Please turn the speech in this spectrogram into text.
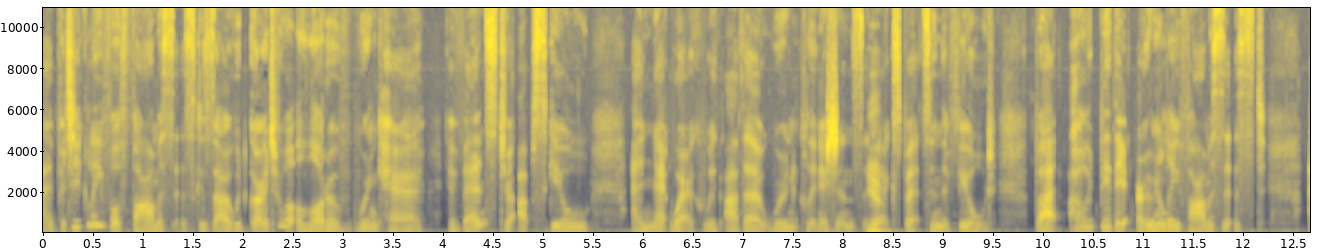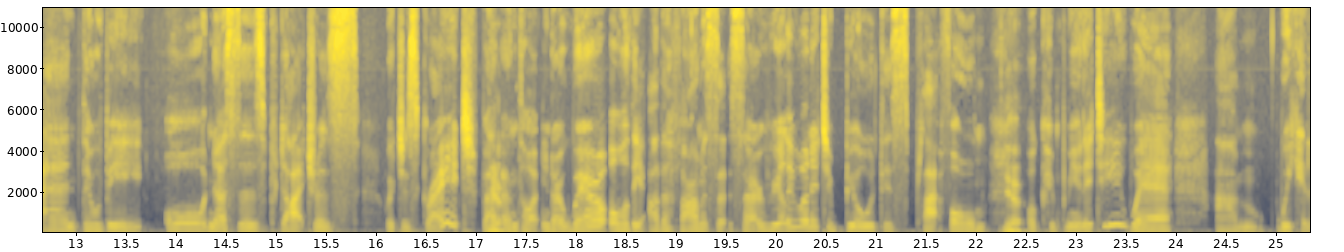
and particularly for pharmacists, because I would go to a lot of wound care events to upskill and network with other wound clinicians and Yeah. experts in the field. But I would be the only pharmacist, and there would be all nurses, podiatrists, which is great. But Yeah. I thought, you know, where are all the other pharmacists? So I really wanted to build this platform Yeah. or community where um, we can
